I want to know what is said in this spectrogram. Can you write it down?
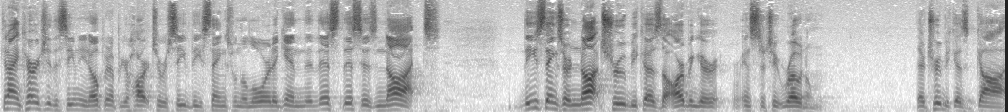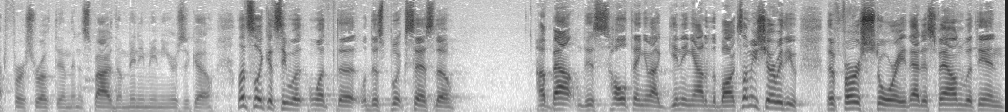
Can I encourage you this evening to open up your heart to receive these things from the Lord? Again, this, this is not, these things are not true because the Arbinger Institute wrote them. They're true because God first wrote them and inspired them many, many years ago. Let's look and see what, what, the, what this book says, though, about this whole thing about getting out of the box. Let me share with you the first story that is found within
